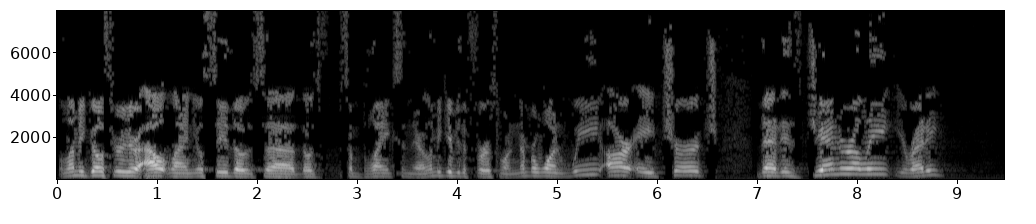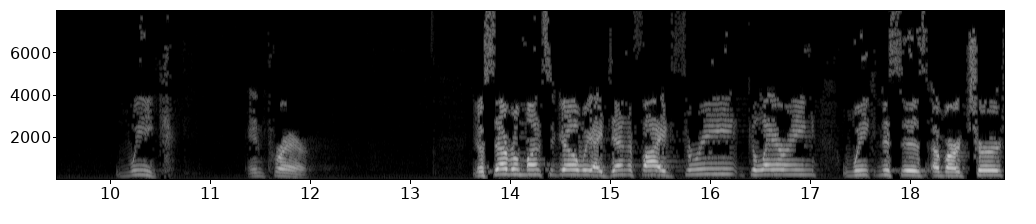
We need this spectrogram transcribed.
Well, let me go through your outline. You'll see those, uh, those some blanks in there. Let me give you the first one. Number one, we are a church that is generally, you ready? Weak in prayer. You know, several months ago, we identified three glaring weaknesses of our church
